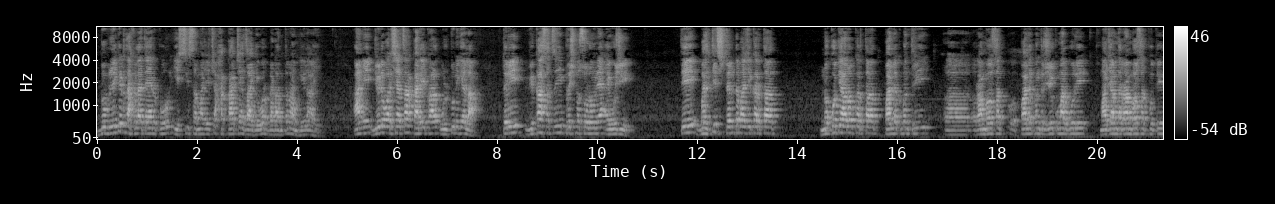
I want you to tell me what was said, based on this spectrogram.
डुप्लिकेट दाखला तयार करून एस सी समाजाच्या हक्काच्या जागेवर गडांतर आणलेलं आहे. आणि दीड वर्षाचा कार्यकाळ उलटून गेला तरी विकासाचे प्रश्न सोडवण्याऐवजी ते भलतीच स्टंटबाजी करतात नको ते आरोप करतात. पालकमंत्री रामभाव रामभाऊ सात पालकमंत्री जयकुमार गोरे माजी आमदार रामभाऊ सातपुते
